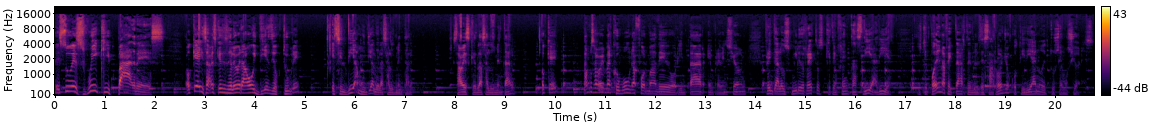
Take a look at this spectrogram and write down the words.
Eso es Wiki Padres. Ok, ¿sabes qué se celebra hoy 10 de octubre? Es el Día Mundial de la Salud Mental. ¿Sabes qué es la salud mental? Ok, vamos a verla como una forma de orientar en prevención frente a los miles de retos que te enfrentas día a día y que pueden afectarte en el desarrollo cotidiano de tus emociones.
